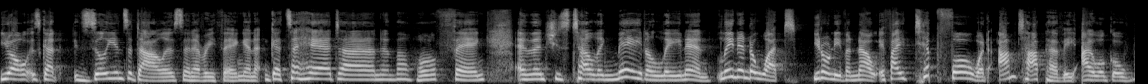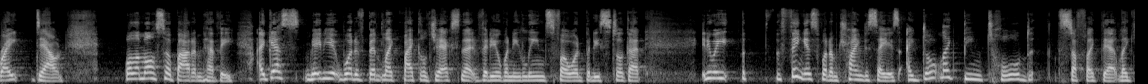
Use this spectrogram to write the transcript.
you know, has got zillions of dollars and everything and gets her hair done and the whole thing. And then she's telling me to lean in. Lean into what? You don't even know. If I tip forward, I'm top heavy. I will go right down. Well, I'm also bottom heavy. I guess maybe it would have been like Michael Jackson that video when he leans forward, but he's still got. Anyway, the, the thing is, what I'm trying to say is, I don't like being told stuff like that. Like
